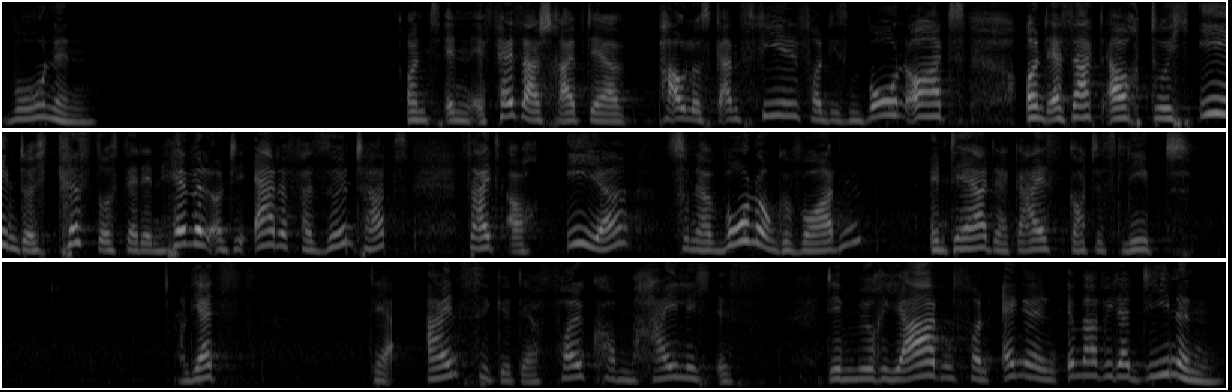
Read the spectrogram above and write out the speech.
wohnen. Und in Epheser schreibt der Paulus ganz viel von diesem Wohnort. Und er sagt auch, durch ihn, durch Christus, der den Himmel und die Erde versöhnt hat, seid auch ihr zu einer Wohnung geworden, in der der Geist Gottes lebt. Und jetzt der Einzige, der vollkommen heilig ist, dem Myriaden von Engeln immer wieder dienen,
